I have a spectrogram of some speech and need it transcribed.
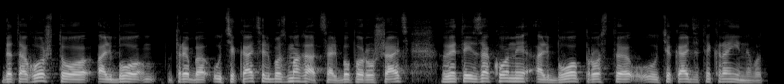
да таго што альбо трэба уцікаць альбо змагацца альбо парушаць гэтыя законы альбо просто уцякаць этой краіны. Вот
